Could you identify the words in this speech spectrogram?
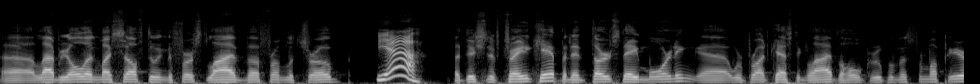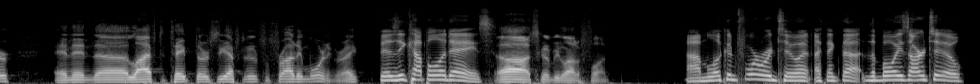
Uh, Labriola and myself doing the first live uh, from Latrobe Yeah. edition of training camp, and then Thursday morning uh, we're broadcasting live, the whole group of us from up here, and then uh, live to tape Thursday afternoon for Friday morning. Right? Busy couple of days. Ah, it's going to be a lot of fun. I'm looking forward to it. I think the the boys are too.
